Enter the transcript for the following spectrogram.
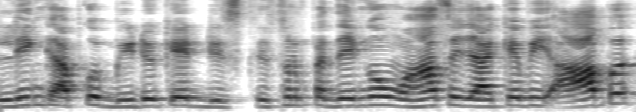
लिंक आपको वीडियो के डिस्क्रिप्शन पर देंगे, वहाँ से जाके भी आप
